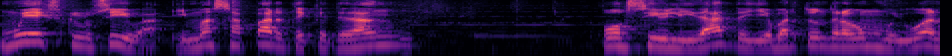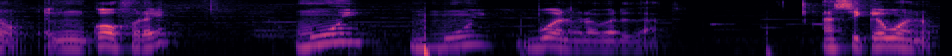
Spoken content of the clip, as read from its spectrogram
muy exclusivas. Y más aparte que te dan posibilidad de llevarte un dragón muy bueno en un cofre. Muy, muy bueno, la verdad. Así que bueno,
